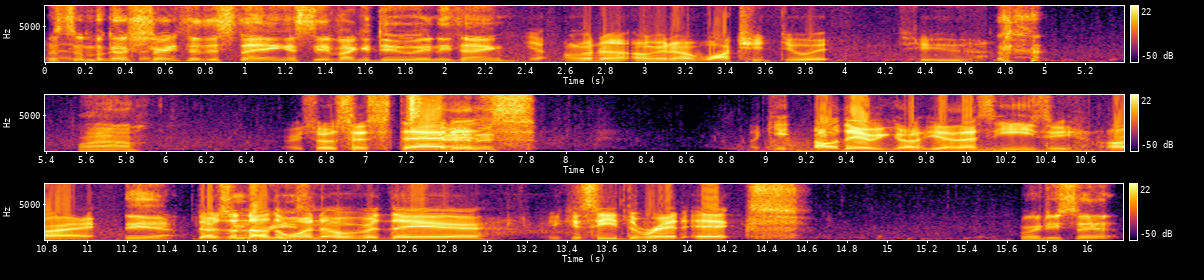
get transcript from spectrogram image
Let's, I'm gonna go straight to this thing and see if I can do anything. Yeah, I'm gonna I'm gonna watch you do it too. Wow. Right, so it says status. Status. Like, oh, there we go. Yeah, that's easy. All right. Yeah. There's another easy. one over there. You can see the red X. Where do you see it?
